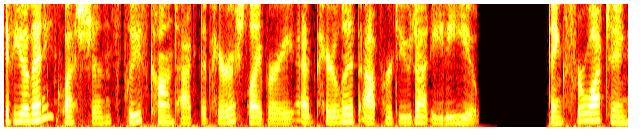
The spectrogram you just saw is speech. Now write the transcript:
If you have any questions, please contact the Parrish Library at parlib at purdue.edu. Thanks for watching.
